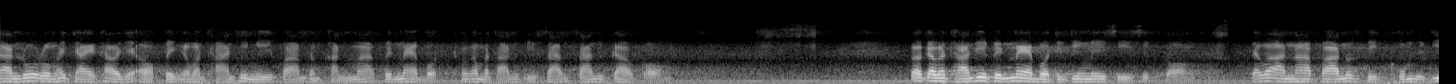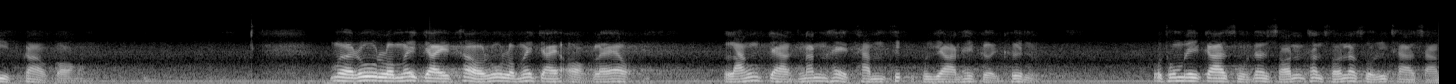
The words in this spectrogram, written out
การรู้ลมให้ใจเข้าใจออกเป็นกรรมฐานที่มีความสำคัญมากเป็นแม่บทของกรรมฐานอีกสามสามสิบเก้ากอง ก็กรรมฐานที่เป็นแม่บทจริง ๆ มีสี่สิบกอง แต่ว่าอนาปานุสติคุมอีกยี่สิบเก้ากอง เมื่อรู้ลมหายใจเข้ารู้ลมหายใจออกแล้ว หลังจากนั้นให้ทำทิพยญาณให้เกิดขึ้น อุทุมริกาสูตรท่านสอนท่านสอนหลักสูตรวิชาสาม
